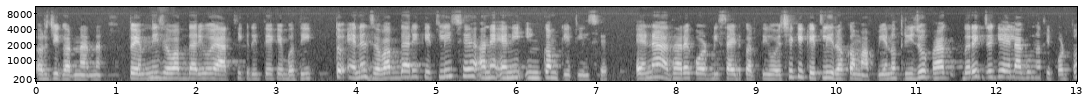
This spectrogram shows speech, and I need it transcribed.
અરજી કરનારના, તો એમની જવાબદારી હોય આર્થિક રીતે કે બધી, તો એને જવાબદારી કેટલી છે અને એની ઇન્કમ કેટલી છે? એના આધારે કોર્ટ ડિસાઈડ કરતી હોય છે કે કેટલી રકમ આપવી. એનો ત્રીજો ભાગ દરેક જગ્યાએ લાગુ નથી પડતો.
